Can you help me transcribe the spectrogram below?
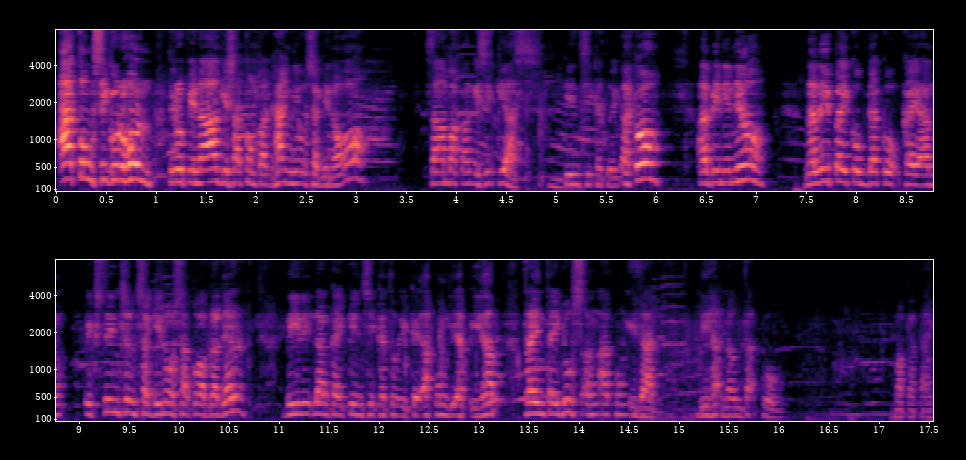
atong sigurohon, pero pinaagi sa atong paghangyo sa Ginoo. Sama kang Isikyas, 15 ka tuig. Ako, abi ninyo, nalipay kog dako kay ang extension sa Ginoo sa ako brother, dili lang kay 15 ka tuig kay akong giap-ihap, 32 ang akong edad. Diha na unta ko mapatay.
